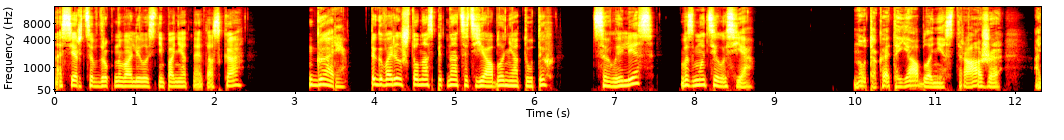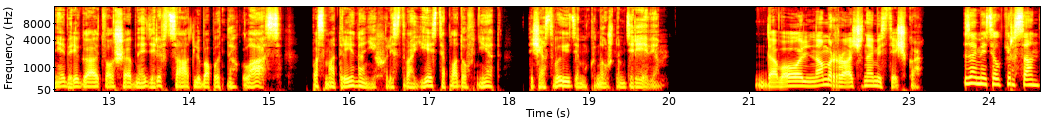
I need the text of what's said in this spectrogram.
На сердце вдруг навалилась непонятная тоска. «Гарри, ты говорил, что у нас пятнадцать яблонь, а тут их целый лес?» — возмутилась я. «Ну так это яблони, стражи. Они оберегают волшебные деревца от любопытных глаз. Посмотри на них, листва есть, а плодов нет. Сейчас выйдем к нужным деревьям». «Довольно мрачное местечко», — заметил Кирсан.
